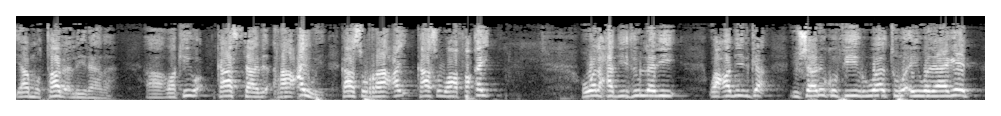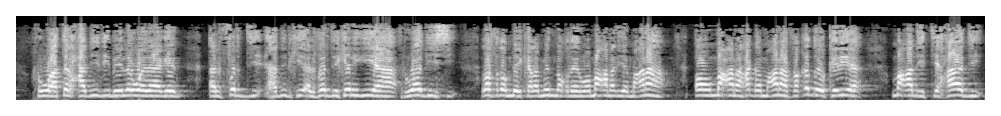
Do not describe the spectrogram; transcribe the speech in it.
yaa mutaabic la yihahda waa kii kaas taabi raacay wey. Kaasuu raacay kaasuu waafaqay. Huwa alxadiidu aladi waa xadiidka yushaariku fiihi ruwaatuhu ay wadaageen. Ruwaat alxadiidi bay la wadaageen. Alfardi xadiidkii alfardi keligii ahaa ruwaadiisi lafdan bay kala mid noqdeen wa macnan iyo macnaha. O macnan xagga macnaha faqad oo keliya maca alitixaadi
